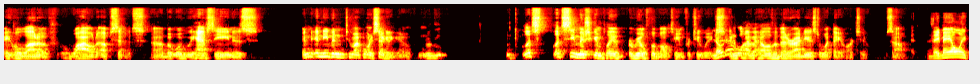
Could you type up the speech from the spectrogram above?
a whole lot of wild upsets, uh, but what we have seen is, and, and even to my point a second ago, let's let's see Michigan play a, a real football team for two weeks, No and we'll have a hell of a better idea as to what they are too. So they may only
